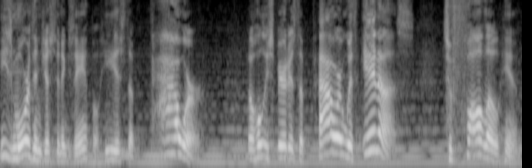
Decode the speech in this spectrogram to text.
He's more than just an example, He is the power the Holy Spirit is the power within us to follow Him.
